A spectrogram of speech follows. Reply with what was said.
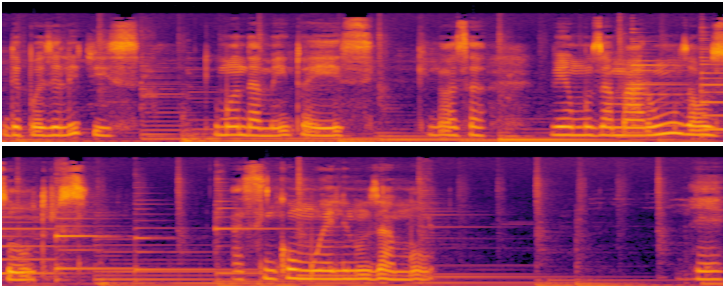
E depois ele diz que o mandamento é esse, que nós devemos amar uns aos outros, assim como ele nos amou. Né?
